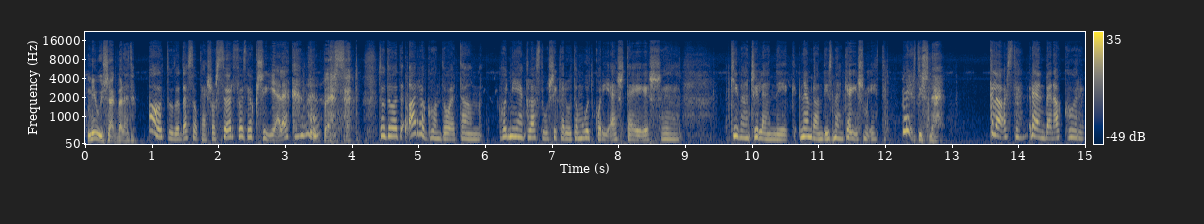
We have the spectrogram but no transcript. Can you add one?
Mi újság veled? Ó, tudod, a szokásos szörfözök, síjelek. Persze. Tudod, arra gondoltam, hogy milyen klasszul sikerült a múltkori este, és uh, kíváncsi lennék, nem randiznánk-e ismét? Miért is ne? Klassz, rendben, akkor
